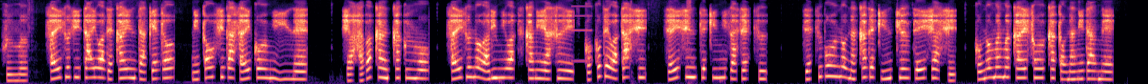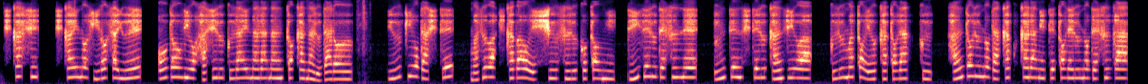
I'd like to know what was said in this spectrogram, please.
ふむ、サイズ自体はでかいんだけど、見通しが最高にいいね。車幅感覚も、サイズの割にはつかみやすい。ここで私、精神的に挫折。絶望の中で緊急停車し、このまま返そうかと涙目。しかし、視界の広さゆえ、大通りを走るくらいならなんとかなるだろう。勇気を出して、まずは近場を一周することに、ディーゼルですね。運転してる感じは、車というかトラック、ハンドルの打角から見て取れるのですが、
